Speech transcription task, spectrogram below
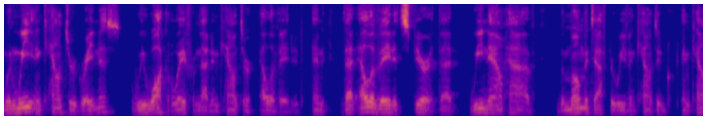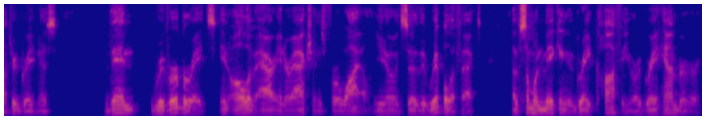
when we encounter greatness we walk away from that encounter elevated. And that elevated spirit that we now have the moment after we've encountered encountered greatness then reverberates in all of our interactions for a while you know and so the ripple effect of someone making a great coffee or a great hamburger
